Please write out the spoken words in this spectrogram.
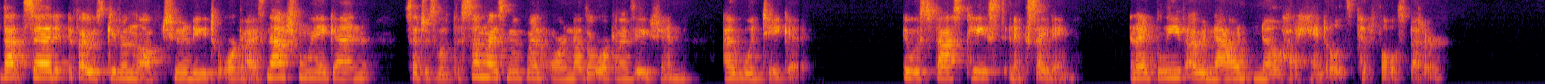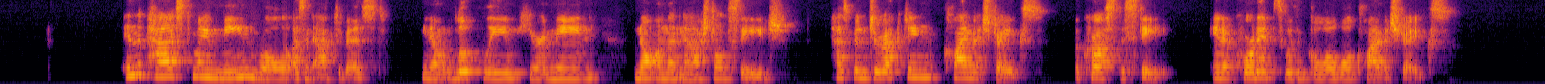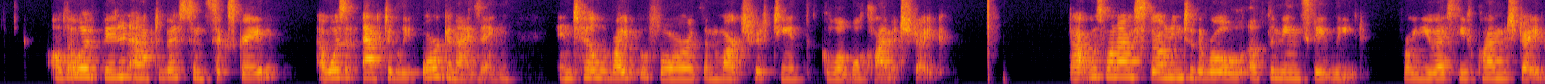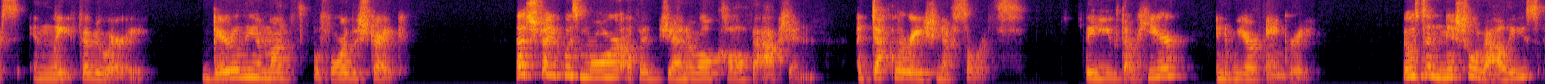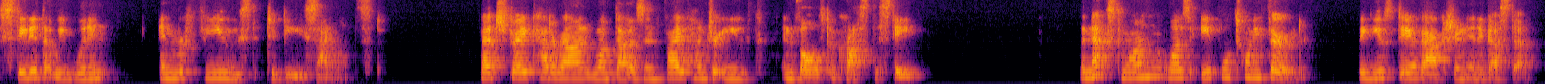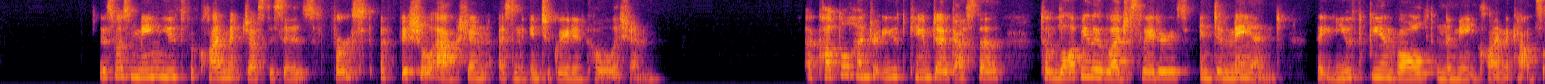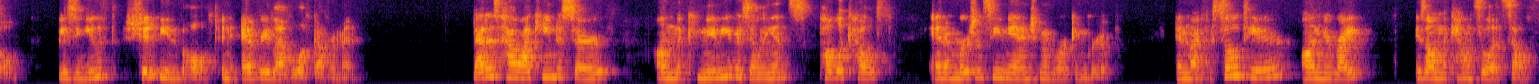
That said, if I was given the opportunity to organize nationally again, such as with the Sunrise Movement or another organization, I would take it. It was fast paced and exciting, and I believe I would now know how to handle its pitfalls better. In the past, my main role as an activist, you know, locally here in Maine, not on that national stage, has been directing climate strikes across the state in accordance with global climate strikes. Although I've been an activist since sixth grade, I wasn't actively organizing until right before the March 15th global climate strike. That was when I was thrown into the role of the Maine state lead for US youth climate strikes in late February, barely a month before the strike. That strike was more of a general call for action, a declaration of sorts. The youth are here and we are angry. Those initial rallies stated that we wouldn't and refused to be silenced. That strike had around 1,500 youth involved across the state. The next one was April 23rd, the Youth Day of Action in Augusta. This was Maine Youth for Climate Justice's first official action as an integrated coalition. A couple hundred youth came to Augusta to lobby their legislators and demand that youth be involved in the Maine Climate Council, because youth should be involved in every level of government. That is how I came to serve on the Community Resilience, Public Health, and Emergency Management Working Group, and my facilitator on your right is on the council itself.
